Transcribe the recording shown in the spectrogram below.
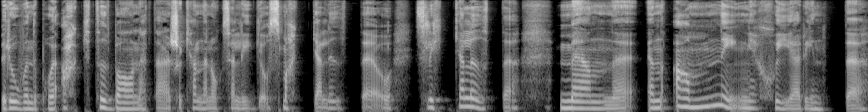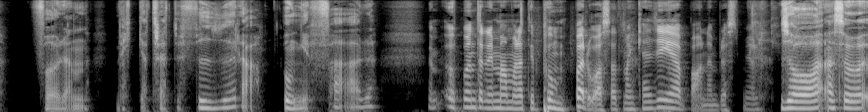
beroende på hur aktiv barnet är så kan den också ligga och smacka lite och slicka lite. Men uh, en amning sker inte förrän vecka 34 ungefär. Uppmuntrar ni mammorna till pumpa då, så att man kan ge barnen bröstmjölk? Ja, alltså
